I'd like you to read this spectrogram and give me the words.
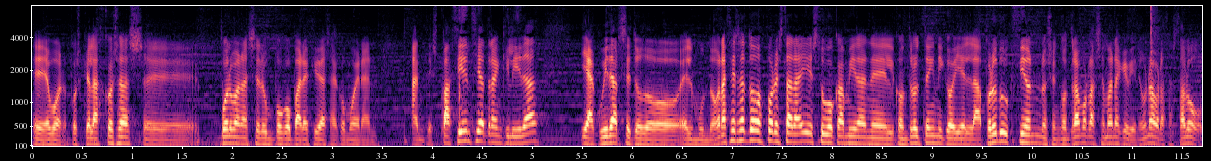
Eh, bueno, pues que las cosas eh, vuelvan a ser un poco parecidas a como eran antes. Paciencia, tranquilidad y a cuidarse todo el mundo. Gracias a todos por estar ahí. Estuvo Camila en el control técnico y en la producción. Nos encontramos la semana que viene. Un abrazo, hasta luego.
